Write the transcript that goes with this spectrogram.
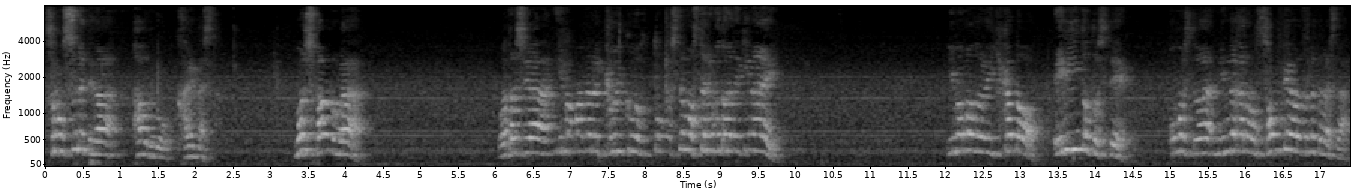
その全てがパウロを変えました。もしパウロが私は今までの教育をどうしても捨てることができない今までの生き方をエリートとしてこの人はみんなからの尊敬を集めてました。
